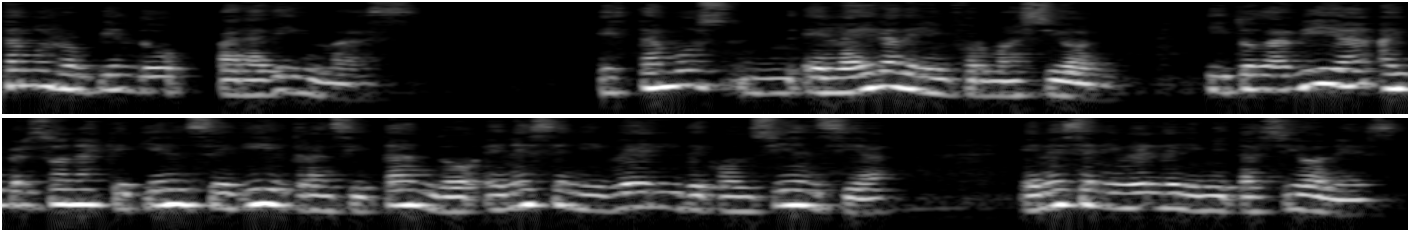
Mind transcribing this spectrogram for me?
Estamos rompiendo paradigmas. Estamos en la era de la información y todavía hay personas que quieren seguir transitando en ese nivel de conciencia, en ese nivel de limitaciones.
